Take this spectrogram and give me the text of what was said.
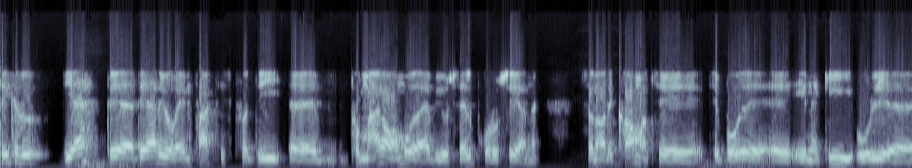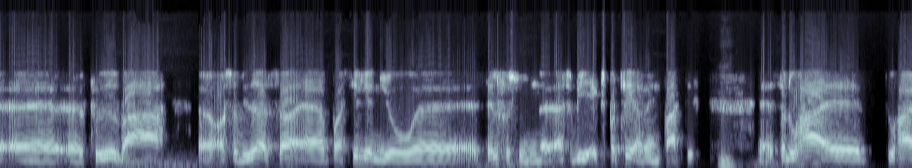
Det kan du, ja, det er, det er det jo rent faktisk, fordi øh, på mange områder er vi jo selvproducerende. Så når det kommer til, til både øh, energi, olie, øh, øh, fødevarer øh, og så videre, så er Brasilien jo øh, selvforsynende. Altså vi eksporterer rent faktisk. Mm. Øh, så du har, øh, du har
